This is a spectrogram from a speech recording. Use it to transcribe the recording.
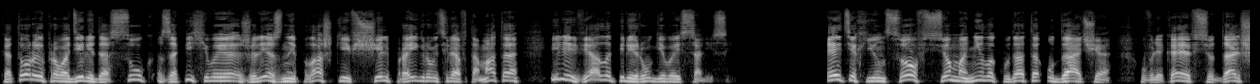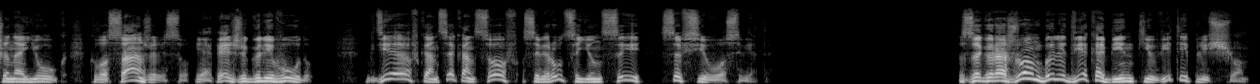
которые проводили досуг, запихивая железные плашки в щель проигрывателя автомата или вяло переругиваясь с Алисой. Этих юнцов все манила куда-то удача, увлекая все дальше на юг, к Лос-Анджелесу и опять же Голливуду, где, в конце концов, соберутся юнцы со всего света. За гаражом были две кабинки, увитые плющом.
